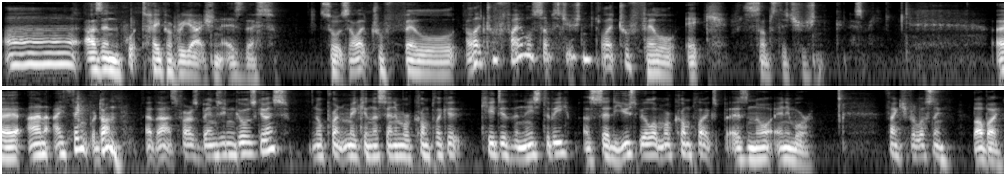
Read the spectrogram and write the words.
Uh, as in, what type of reaction is this? So it's electrophil, electrophile substitution? Electrophilic substitution, goodness me. Uh, and I think we're done at that as far as benzene goes, guys. No point in making this any more complicated than it needs to be. As I said, it used to be a lot more complex, but is not anymore. Thank you for listening. Bye-bye.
